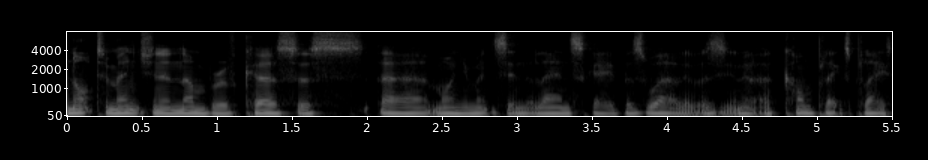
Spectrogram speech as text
Not to mention a number of cursus uh, monuments in the landscape as well. It was, you know, a complex place.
